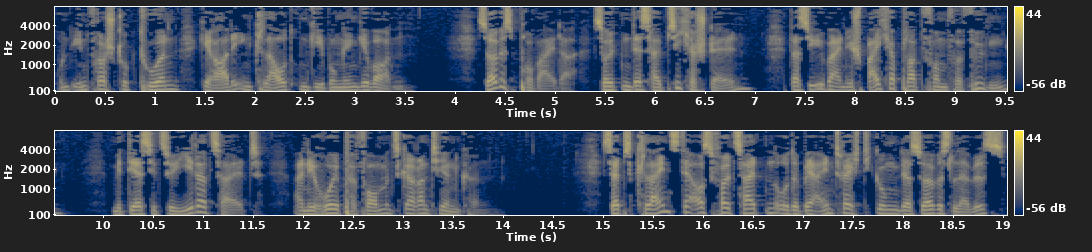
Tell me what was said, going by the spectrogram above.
und Infrastrukturen gerade in Cloud-Umgebungen geworden. Service Provider sollten deshalb sicherstellen, dass sie über eine Speicherplattform verfügen, mit der sie zu jeder Zeit eine hohe Performance garantieren können. Selbst kleinste Ausfallzeiten oder Beeinträchtigungen der Service Levels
